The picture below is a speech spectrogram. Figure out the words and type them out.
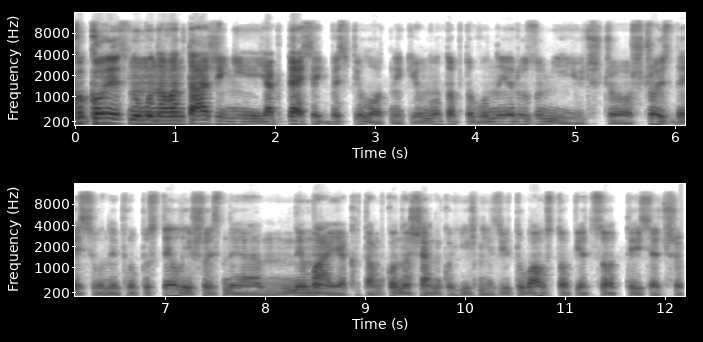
корисному навантаженні, як 10 безпілотників. Ну тобто вони розуміють, що щось десь вони пропустили, і щось не немає, як там Конашенко їхній звітував 100-500 тисяч е,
